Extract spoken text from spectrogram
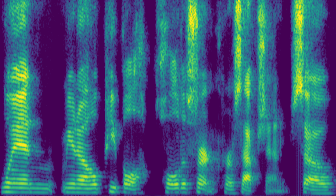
when, you know, people hold a certain perception. So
